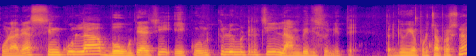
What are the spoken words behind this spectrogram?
होणाऱ्या सिंकुला बोगद्याची एकूण किलोमीटरची लांबी दिसून येते. तर घेऊया पुढचा प्रश्न.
